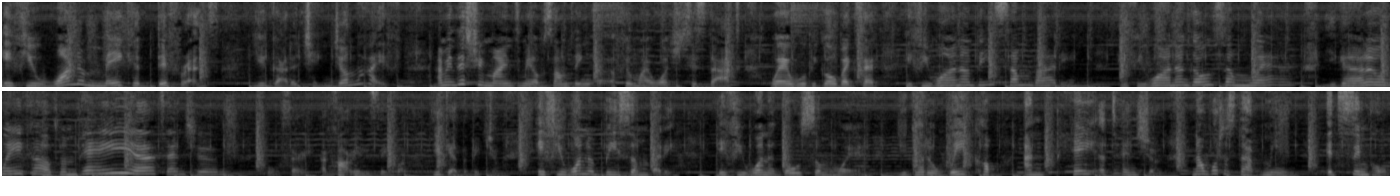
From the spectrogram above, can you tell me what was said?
if you want to make a difference, you got to change your life. I mean, this reminds me of something, a film I watched, Sister Act, where Whoopi Goldberg said, If you want to be somebody, if you want to go somewhere, you got to wake up and pay attention. Oh, sorry, I can't really sing, but you get the picture. If you want to be somebody, if you want to go somewhere, you got to wake up and pay attention. Now, what does that mean? It's simple.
